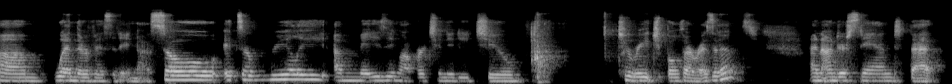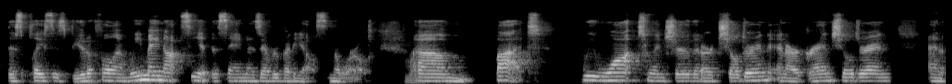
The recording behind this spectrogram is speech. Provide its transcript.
um, when they're visiting us. So it's a really amazing opportunity to to reach both our residents and understand that this place is beautiful and we may not see it the same as everybody else in the world. Right. Um, but we want to ensure that our children and our grandchildren and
